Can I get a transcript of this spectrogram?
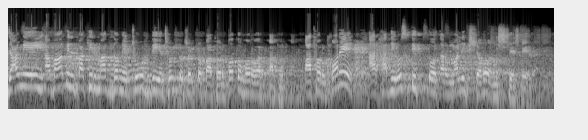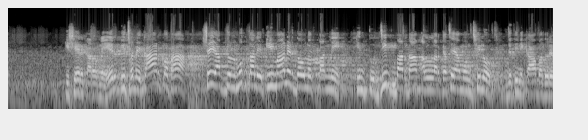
যে, আমি এই আবাবিল পাখির মাধ্যমে ঠোঁট দিয়ে ছোট্ট ছোট্ট পাথর, কত বড় আর পাথর? পাথর পরে আর হাতির অস্তিত্ব তার মালিক সহ নিঃশেষ হয়ে যায়। কিসের কারণে? এর পিছনে কার কথা? সেই আব্দুল মুত্তালিব ইমানের দৌলত পাননি, কিন্তু জিব্বার দাম আল্লাহর কাছে এমন ছিল যে তিনি কাবা ধরে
